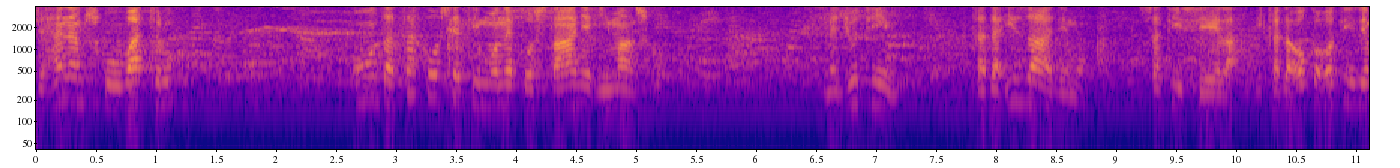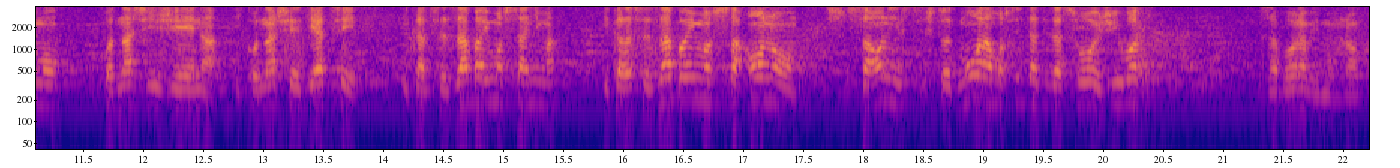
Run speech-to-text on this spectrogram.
džehennemsku vatru, onda tako osjetimo neko stanje imansko. Međutim, kada izađemo sa ti sjela i kada oko otidemo kod naših žena i kod naše djece i kada se zabavimo sa njima i kada se zabavimo sa onom, sa onim što moramo štitati za svoj život, zaboravimo mnogo.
